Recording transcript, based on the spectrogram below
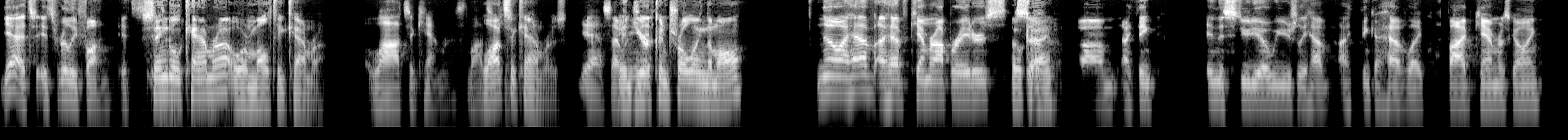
yeah it's it's really fun it's single it's a, camera or multi-camera lots of cameras lots, lots of, cameras. of, cameras. yes I and you're say, controlling them all no i have i have camera operators okay so, um, i think in the studio we usually have i think i have like five cameras going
